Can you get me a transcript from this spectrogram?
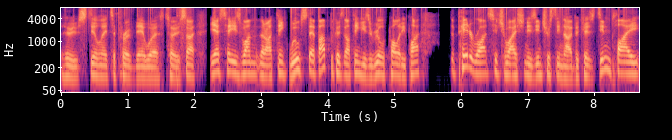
who still need to prove their worth too. So yes, he's one that I think will step up because I think he's a real quality player. The Peter Wright situation is interesting though because didn't play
